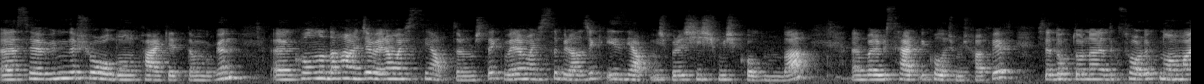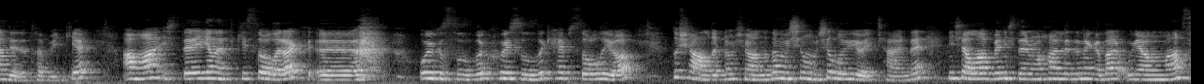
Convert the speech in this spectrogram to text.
Ee, sebebinin de şu olduğunu fark ettim bugün. Ee, koluna daha önce verem aşısı yaptırmıştık. Verem aşısı birazcık iz yapmış. Böyle şişmiş kolunda. Böyle bir sertlik oluşmuş hafif. İşte doktorunu aradık sorduk. Normal dedi tabii ki. Ama işte yan etkisi olarak e, uykusuzluk, huysuzluk hepsi oluyor. Duş aldırdım şu anda da mışıl mışıl uyuyor içeride. İnşallah ben işlerimi halledene kadar uyanmaz.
